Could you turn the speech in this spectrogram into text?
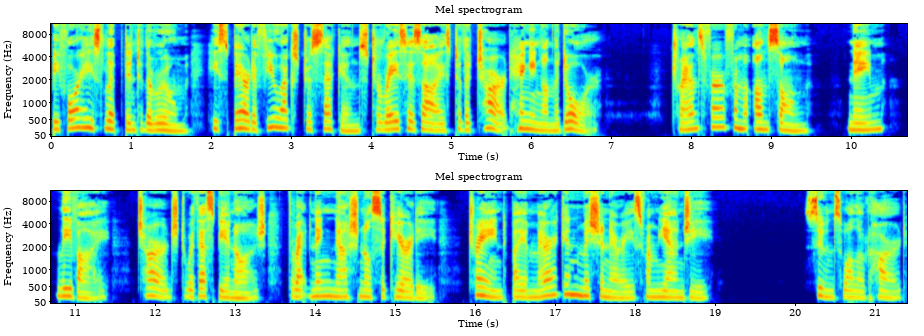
Before he slipped into the room, he spared a few extra seconds to raise his eyes to the chart hanging on the door. Transfer from Ansong. Name Levi. Charged with espionage, threatening national security. Trained by American missionaries from Yanji. Soon swallowed hard.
